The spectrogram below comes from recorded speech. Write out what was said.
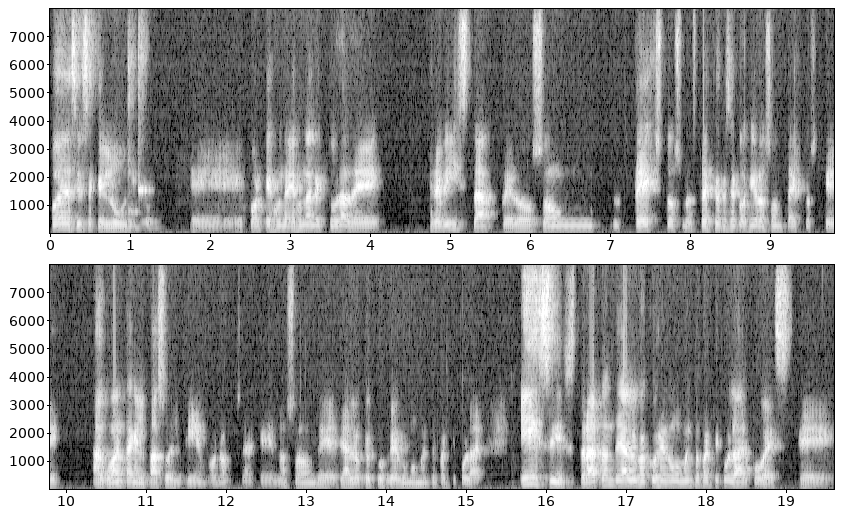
puede decirse que lúdico, eh, porque es una, es una lectura de revista, pero son textos, los textos que se cogieron son textos que aguantan el paso del tiempo, ¿no? O sea, que no son de, algo que ocurrió en un momento particular. Y si tratan de algo que ocurrió en un momento particular, pues eh,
